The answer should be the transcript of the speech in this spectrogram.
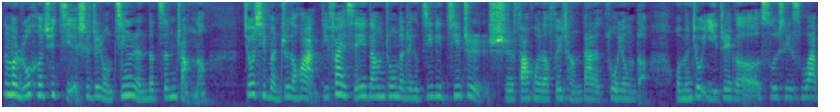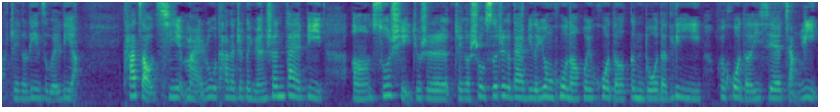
那么，如何去解释这种惊人的增长呢？究其本质的话，DeFi 协议当中的这个激励机制是发挥了非常大的作用的。我们就以这个 SushiSwap 这个例子为例啊，它早期买入它的这个原生代币，嗯，Sushi 就是这个寿司这个代币的用户呢，会获得更多的利益，会获得一些奖励，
